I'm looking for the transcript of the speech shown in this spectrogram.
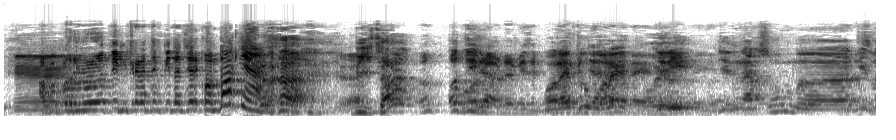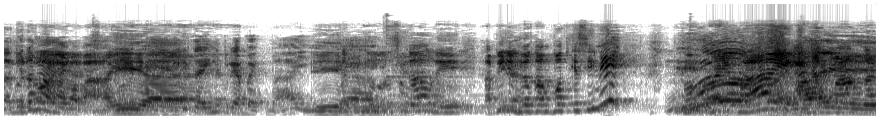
Apa perlu tim kreatif kita cari kontaknya? Bisa? Oh tidak, udah bisa. Boleh tuh, bisa boleh. Jadi boleh. jadi narasumber kita. Kita mah nggak apa ya? apa-apa. Iya. Kita ini pria baik-baik. Iya. Betul sekali. Tapi di Iya. belakang podcast ini baik-baik, ajak Baik. makan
